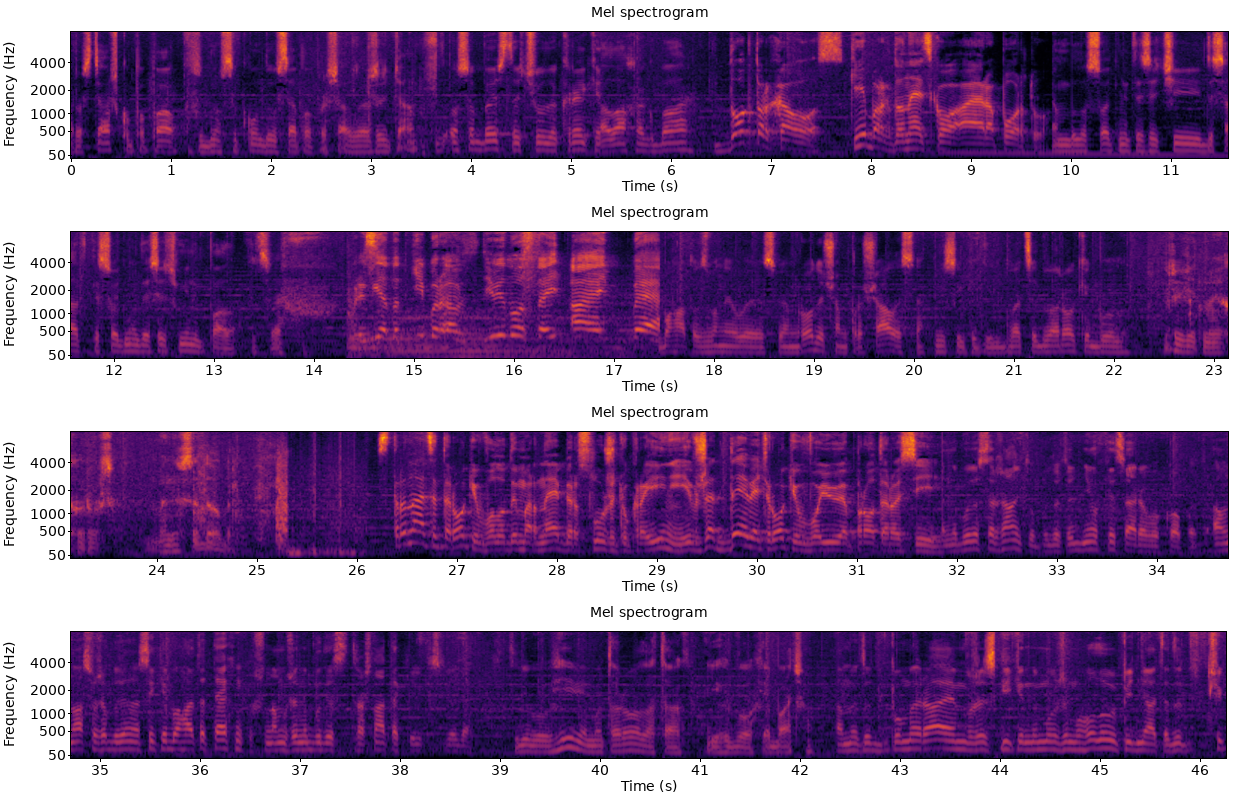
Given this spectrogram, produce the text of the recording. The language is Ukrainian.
на розтяжку попав. В одну секунду все попрощав за життям. Особисто чули крики Аллах Акбар. Доктор Хаос, кіборг Донецького аеропорту. Там було сотні тисячі, десятки, сотні тисяч мін впало. Це фух. Привет от киборгов с 90-й АМБ. Багато дзвонили своїм родичам, прощалися. скільки 22 роки було. Привіт, моя хороша. У мене все добре. З 13 років Володимир Небір служить Україні і вже 9 років воює проти Росії. Не буде сержантів, будуть одні офіцери в окопах. А у нас вже буде настільки багато техніки, що нам вже не буде страшна та кількість людей. Тоді був Гіві, Моторола, так, їх двох я бачив. А ми тут помираємо вже скільки не можемо голову підняти. Тут чик,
